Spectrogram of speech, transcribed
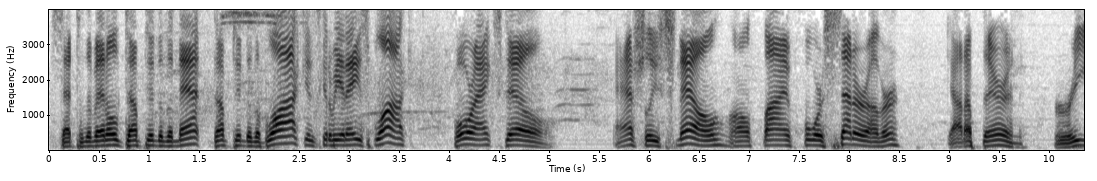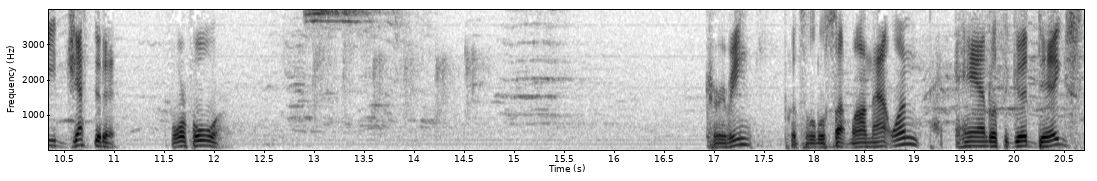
Set to the middle, dumped into the net, dumped into the block. It's going to be an ace block for Axtell. Ashley Snell, all 5 4 center of her, got up there and rejected it. 4 4. Kirby puts a little something on that one. Hand with the good digs.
